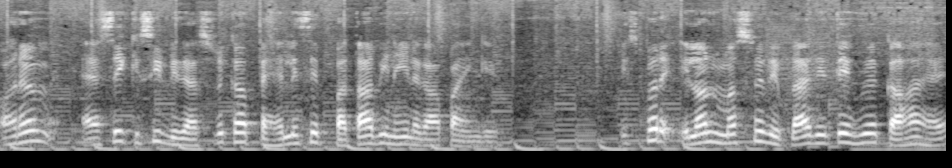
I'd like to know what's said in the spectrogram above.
और हम ऐसे किसी डिजास्टर का पहले से पता भी नहीं लगा पाएँगे। इस पर इलॉन मस्क ने रिप्लाई देते हुए कहा है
